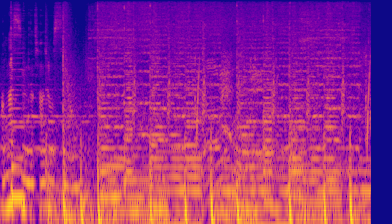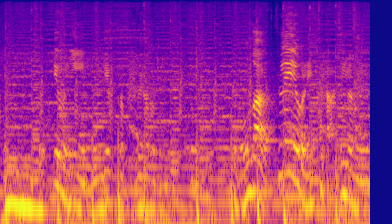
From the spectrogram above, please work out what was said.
반갑습니다. 자주 오세요. 기운이 공개보다 구배하거든요. 뭔가 플레이어 랭크 낮으면은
